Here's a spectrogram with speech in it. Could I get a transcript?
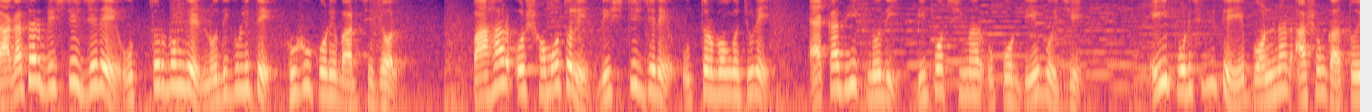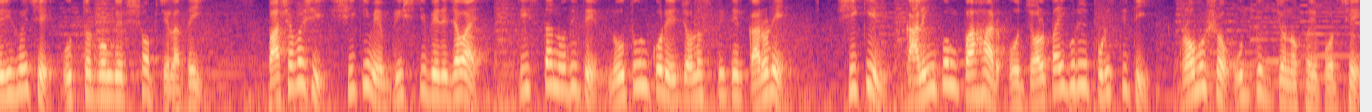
লাগাতার বৃষ্টির জেরে উত্তরবঙ্গের নদীগুলিতে হু হু করে বাড়ছে জল। পাহাড় ও সমতলে বৃষ্টির জেরে উত্তরবঙ্গ জুড়ে একাধিক নদী বিপদসীমার উপর দিয়ে বইছে। এই পরিস্থিতিতে বন্যার আশঙ্কা তৈরি হয়েছে উত্তরবঙ্গের সব জেলাতেই। পাশাপাশি সিকিমে বৃষ্টি বেড়ে যাওয়ায় তিস্তা নদীতে নতুন করে জলস্ফীতির কারণে সিকিম, কালিম্পং পাহাড় ও জলপাইগুড়ির পরিস্থিতি ক্রমশ উদ্বেগজনক হয়ে পড়ছে।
